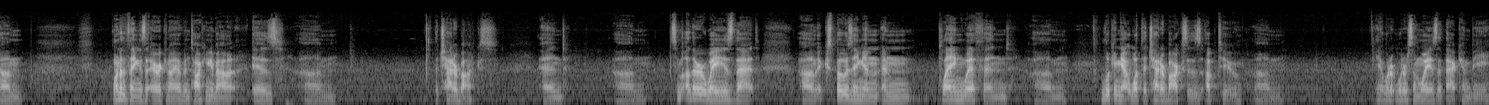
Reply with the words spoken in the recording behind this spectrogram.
Um, one of the things that Eric and I have been talking about is um, the chatterbox and um, some other ways that um, exposing and, and playing with and um, looking at what the chatterbox is up to um, you know, what are, what are some ways that that can be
